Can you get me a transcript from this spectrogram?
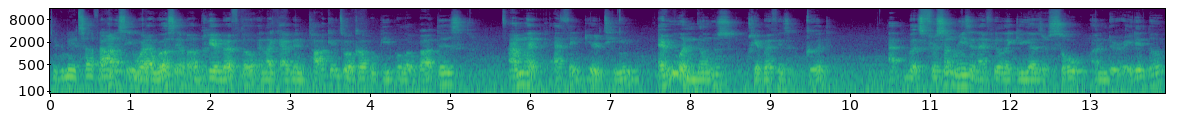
they're gonna be a tough. But honestly, what I will say about Brebeuf though, and like I've been talking to a couple people about this, I'm like, I think your team, everyone knows Brebeuf is good, I, but for some reason I feel like you guys are so underrated though,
